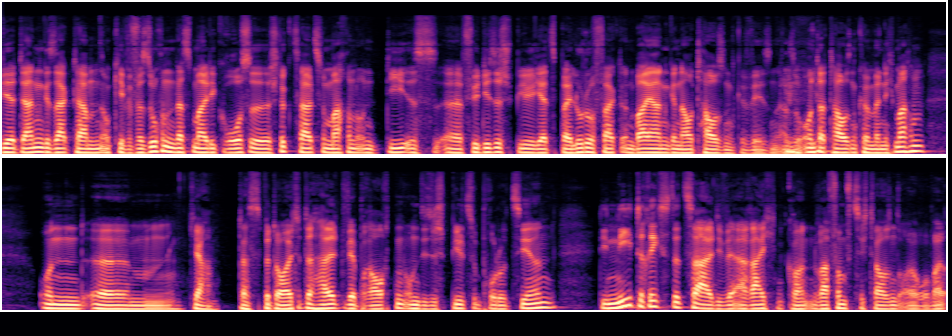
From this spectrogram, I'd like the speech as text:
wir dann gesagt haben, okay, wir versuchen das mal die große Stückzahl zu machen und die ist äh, für dieses Spiel jetzt bei Ludofakt in Bayern genau 1000 gewesen. Also unter 1000 können wir nicht machen. Und ähm, ja, das bedeutete halt, wir brauchten, um dieses Spiel zu produzieren, die niedrigste Zahl, die wir erreichen konnten, war 50.000 Euro, weil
